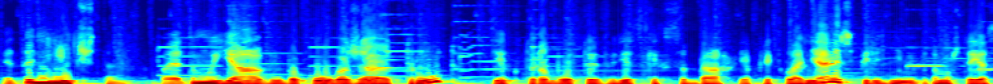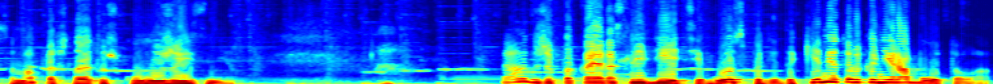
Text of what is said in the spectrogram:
это нечто. Поэтому я глубоко уважаю труд тех, кто работает в детских садах. Я преклоняюсь перед ними, потому что я сама прошла эту школу жизни. Также, пока я росли дети, господи, да кем я только не работала.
